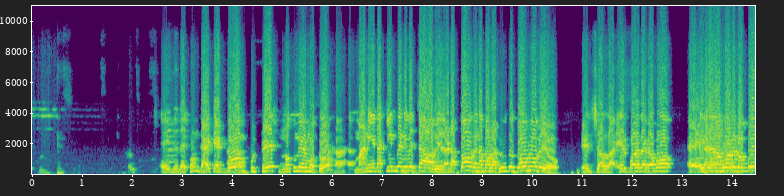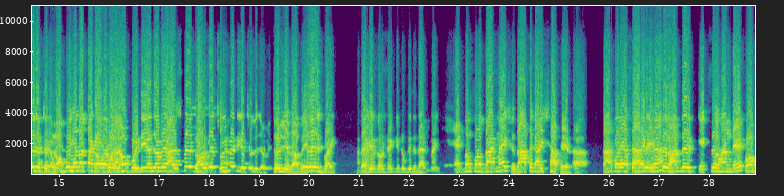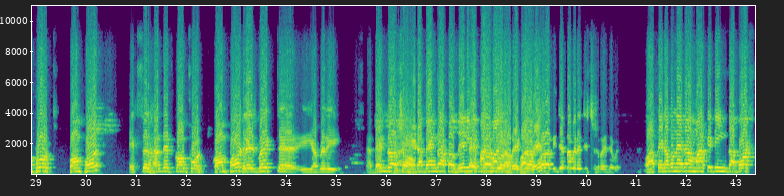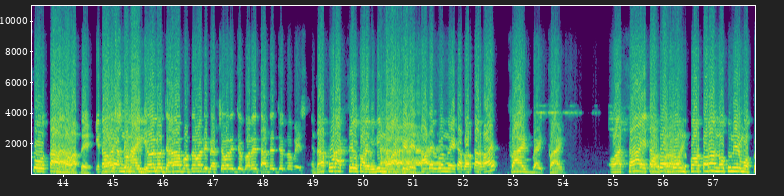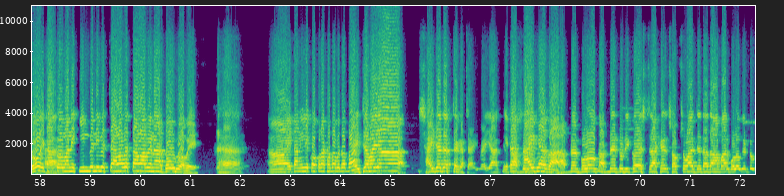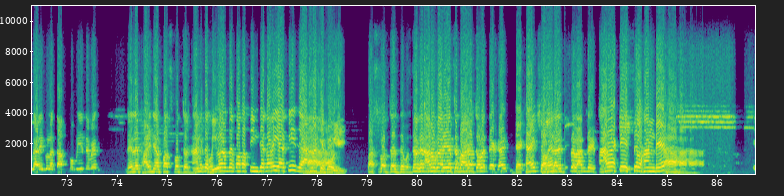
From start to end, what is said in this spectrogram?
এই যে দেখুন গাড়িটা একদম ফুল ফ্রেশ নতুনের মতো। হ্যাঁ, হ্যাঁ। মানে এটা কিনবে নিবে চালাবে। এটা চলবে না দাদা শুধু তো দৌড়বেও। ইনশাল্লাহ এরপরে দেখাবো এইটা দাম পড়বে নব্বই হাজার টাকা নব্বই হাজার টাকা নব্বই নব্বই নিয়ে যাবে আসবে ধরবে ছুঁইবে নিয়ে চলে যাবে। চলে যাবে। ফ্রেশ বাইক দেখেন কোনো টেকে টুকিতে দাগ নাই। একদম কোনো দাগ নাই শুধু আছে গাড়ির সাথে। তারপরে আছে Excel hundred Excel hundred comfort comfort Excel hundred comfort comfort fresh bike আপনার এই ব্যাংড্রা সহ। এটা যে নিবে নিজের নামে রেজিস্ট্রেশন হয়ে যাবে। আছে এটা তো না যারা মার্কেটিং যা বয়স্ক তারা হ্যাঁ। এটা হলো যারা মোটামুটি ব্যবসা বাণিজ্য করে তাদের জন্য বেশ যারা প্রোডাক্ট সেল করে বিভিন্ন হ্যাঁ, মার্কেটে হ্যাঁ, তাদের জন্য এটা দরকার হয়। ফাইন ফাইন ও আচ্ছা এটা তো করকরা একদম করকরা নতুনের মতো। এটা। তো মানে কিনবে নিবে চালাবে চালাবে না আর দৌড়বে। হ্যাঁ। এটা নিলে কত টাকা যাবে দাদা? ভাইয়া ষাট হাজার টাকা চাই ভাইয়া। এটা ষাট হাজার। আপনার ব্লগ আপনি একটু রিকোয়েস্ট রাখেন সবসময় যে দাদা আমার ব্লগ একটু গাড়িগুলোর দাম কমিয়ে দেবেন নাহলে ফাইনাল পাঁচ পঞ্চাশ আমি তো। ভিউয়ারদের কথা চিন্তা করি আর কি যে আপনাকে হ্যাঁ। বলি। পাঁচ পঞ্চাশ দেবো। দেখেন আরও গাড়ি আছে বাইরে চলেন দেখাই। দেখাই চলেন। গাড়ি হান্ড্রেড আরও একটা এক্সেল হান্ড্রেড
